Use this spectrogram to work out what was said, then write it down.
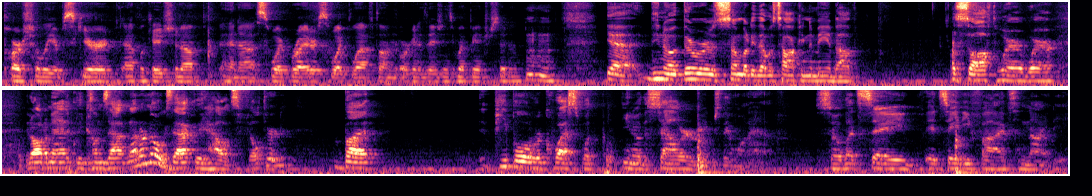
partially obscured application up and uh, swipe right or swipe left on organizations you might be interested in. Mm-hmm. Yeah, you know, there was somebody that was talking to me about a software where it automatically comes out, and I don't know exactly how it's filtered, but people request what you know the salary range they want to have. So let's say it's eighty-five to ninety,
